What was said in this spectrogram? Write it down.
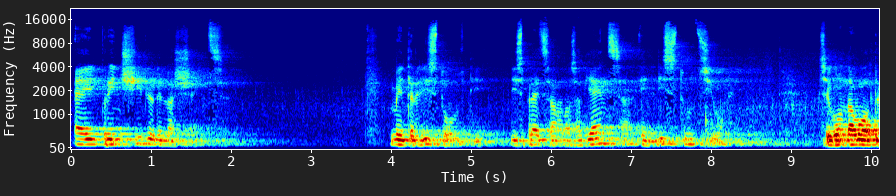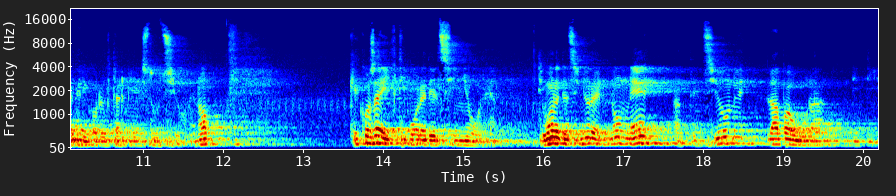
è il principio della scienza, mentre gli stolti disprezzano la sapienza e l'istruzione. Seconda volta che ricorre il termine istruzione, no? Che cos'è il timore del Signore? Il timore del Signore non è, attenzione, la paura di Dio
